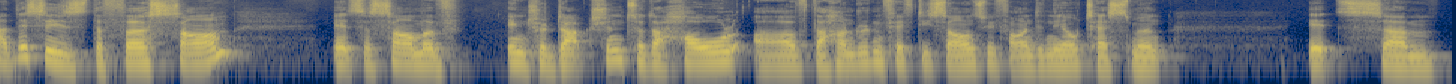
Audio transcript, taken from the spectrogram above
Uh, this is the first psalm. It's a psalm of introduction to the whole of the 150 psalms we find in the Old Testament. It's um,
